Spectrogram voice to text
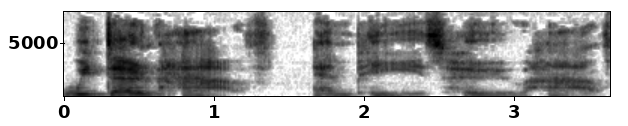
We don't have MPs who have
